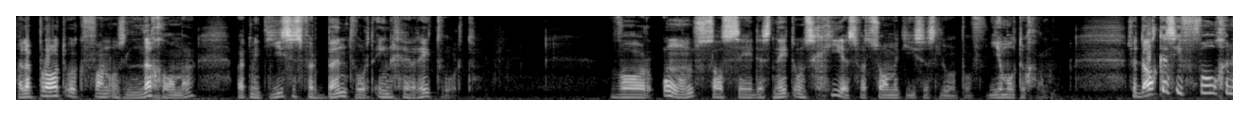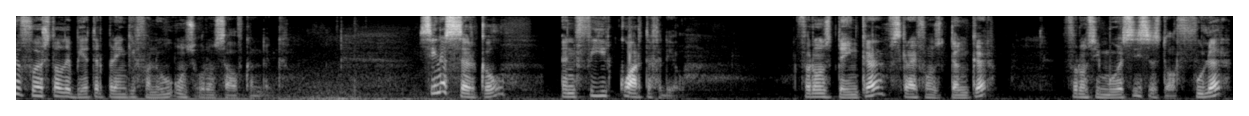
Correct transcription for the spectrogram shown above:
Hulle praat ook van ons liggame wat met Jesus verbind word en gered word. Waar ons sal sê dis net ons gees wat saam met Jesus loop of hemel toe gaan. So dalk is die volgende voorstel 'n beter prentjie van hoe ons oor onsself kan dink. sien 'n sirkel in 4 kwarte gedeel. Vir ons denke, skryf ons dinker. Vir ons emosies is daar voeler.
